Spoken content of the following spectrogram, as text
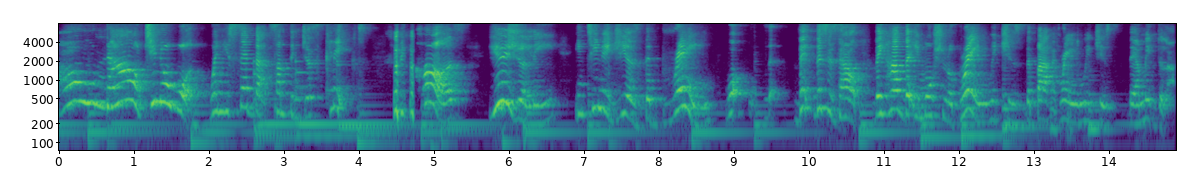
Oh, now, do you know what? When you said that, something just clicked. Because usually in teenage years, the brain, what this is how they have the emotional brain, which is the back brain, which is the amygdala.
